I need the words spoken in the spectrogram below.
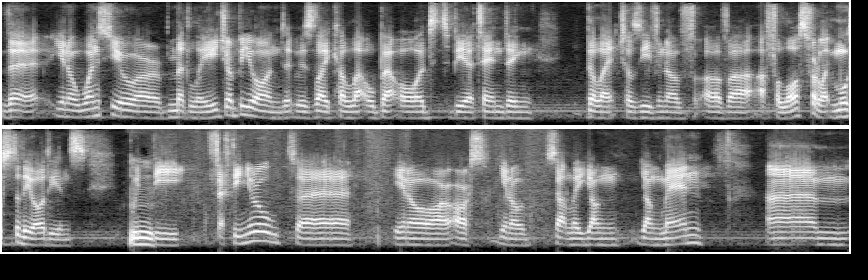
that you know once you are middle age or beyond, it was like a little bit odd to be attending the lectures even of of a, a philosopher. Like most of the audience would be fifteen year olds, uh, you know, or, or you know certainly young young men. Um,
